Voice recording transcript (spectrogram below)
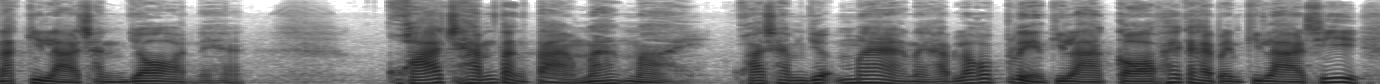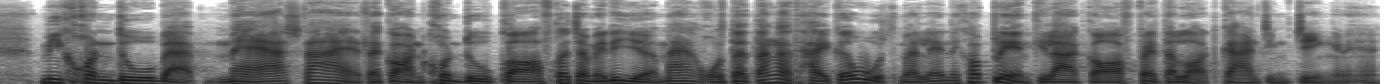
นักกีฬาชั้นยอดนะฮะคว้าแชมป์ต่างๆ มากมาย คว้าแชมป์เยอะมากนะครับ แล้วก็เปลี่ยนกีฬากอล์ฟให้กลายเป็นกีฬาที่มีคนดูแบบ mass ได้ แต่ก่อนคนดูกอล์ฟก็จะไม่ได้เยอะมากโอ้โหแต่ตั้งแต่ไทเกอร์วูดมาเล่นเขาเปลี่ยนกีฬากอล์ฟไปตลอดการจริงๆนะฮะ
